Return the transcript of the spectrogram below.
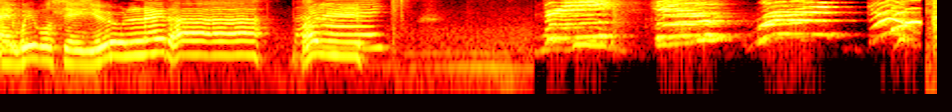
And we will see you later. Bye. Bye. Three, two, one, go!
